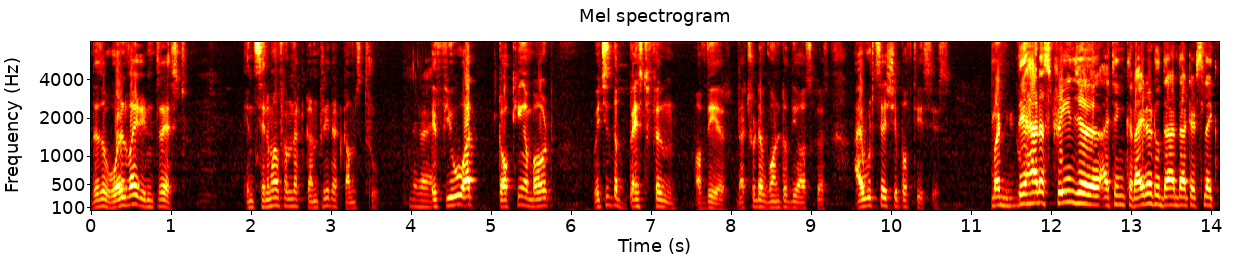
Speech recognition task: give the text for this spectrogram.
there's a worldwide interest in cinema from that country that comes through. Right. If you are talking about which is the best film of the year that should have gone to the Oscars, I would say Ship of Theseus. but they had a strange uh, I think rider to that that it's like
